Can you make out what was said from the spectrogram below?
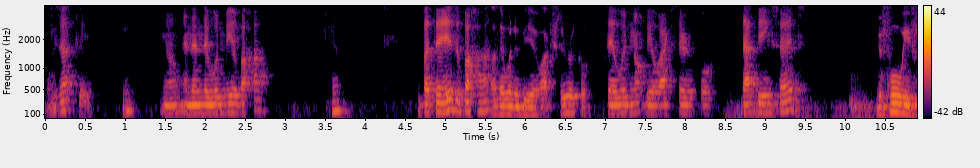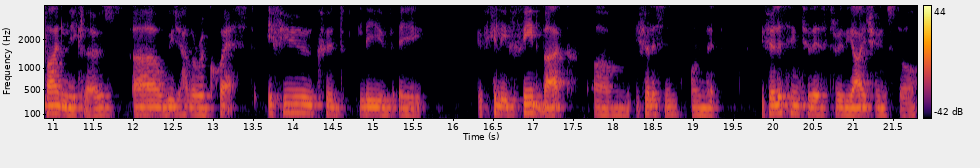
right? exactly. Yeah. You know, and then there wouldn't be a Bahath. Yeah. But there is a Bahath. And there wouldn't be a wax lyrical. there would not be a wax lyrical. That being said, Before we finally close, uh, we have a request. If you could leave a, if you could leave feedback, um, if you're listening on the, if you're listening to this through the iTunes store,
